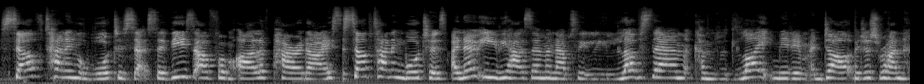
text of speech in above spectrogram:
self-tanning water set. So these are from Isle of Paradise. Self-tanning waters. I know Evie has them and absolutely loves them. It comes with light, medium and dark. I just ran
